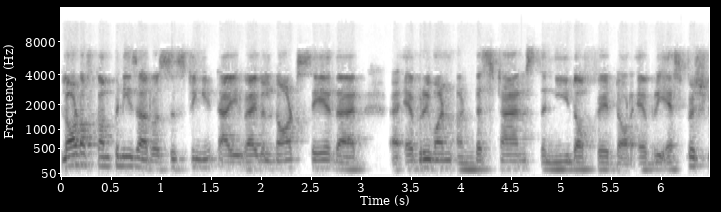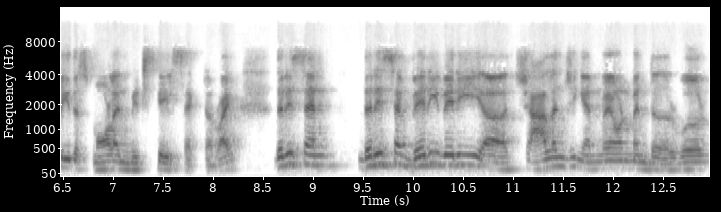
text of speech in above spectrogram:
a lot of companies are resisting it. I, I will not say that uh, everyone understands the need of it or every especially the small and mid scale sector right? There is an there is a very very uh, challenging environment there where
